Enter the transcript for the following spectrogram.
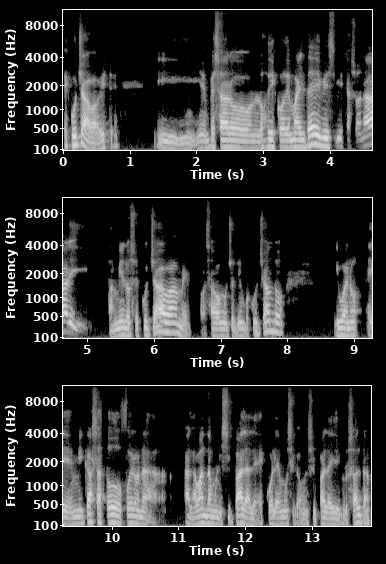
escuchaba, ¿viste? y, empezaron los discos de Miles Davis, viste a sonar y también los escuchaba, me pasaba mucho tiempo escuchando. Y bueno, en mi casa todos fueron a, la banda municipal, a la escuela de música municipal ahí de Cruz Alta.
